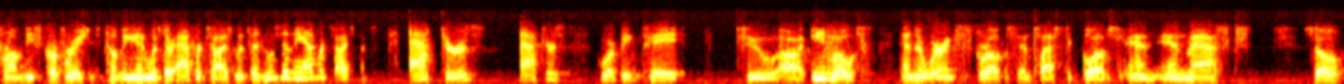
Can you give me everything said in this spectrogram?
from these corporations coming in with their advertisements. And who's in the advertisements? Actors, actors who are being paid to uh, emote, and they're wearing scrubs and plastic gloves and and masks. So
